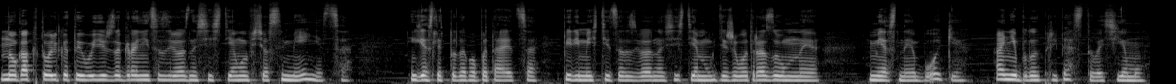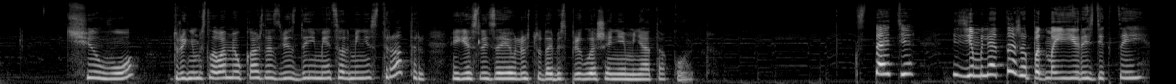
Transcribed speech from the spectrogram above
Но как только ты выйдешь за границы звездной системы, все сменится. Если кто-то попытается переместиться в звездную систему, где живут разумные местные боги, они будут препятствовать ему. Чего? Другими словами, у каждой звезды имеется администратор, и если заявлюсь туда без приглашения, меня атакуют. Кстати, Земля тоже под моей юрисдикцией.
